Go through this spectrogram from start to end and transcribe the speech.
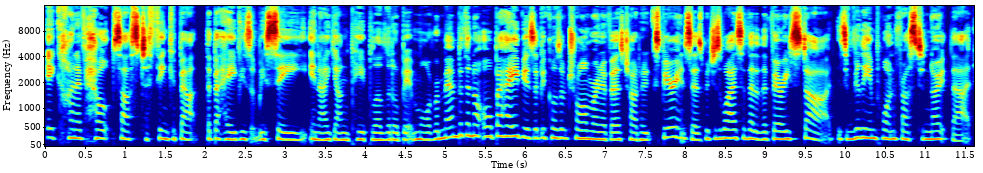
it kind of helps us to think about the behaviors that we see in our young people a little bit more. Remember that not all behaviors are because of trauma and adverse childhood experiences, which is why I said that at the very start. It's really important for us to note that.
